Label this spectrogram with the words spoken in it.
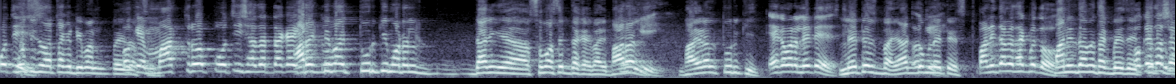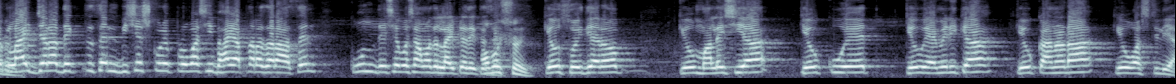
পঁচিশ? পঁচিশ হাজার টাকা ডিমান্ড পেয়ে ওকে মাত্র পঁচিশ হাজার টাকায় আরেকটি ভাই তুর্কি মডেল ডাইনিং সোফা সেট দেখায় ভাই ভাইরাল? ভাইরাল তুর্কি। একেবারে লেটেস্ট লেটেস্ট ভাই একদম লেটেস্ট পানি দামে থাকবে তো? পানির দামে থাকবে এই যে ওকে দর্শক লাইভ যারা দেখতেছেন বিশেষ করে প্রবাসী ভাই আপনারা যারা আছেন কোন দেশে বসে আমাদের লাইভটা দেখতেছেন? অবশ্যই। কেউ সৌদি আরব কেউ মালয়েশিয়া কেউ কুয়েত কেউ আমেরিকা কেউ কানাডা কেউ অস্ট্রেলিয়া।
